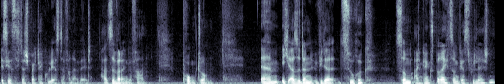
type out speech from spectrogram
ist jetzt nicht das spektakulärste von der Welt. Halt sind wir dann gefahren. Punktum. Ähm, ich also dann wieder zurück zum Eingangsbereich, zum Guest Relation.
